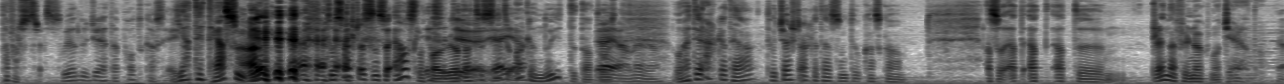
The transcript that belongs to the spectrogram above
Ta får stress. Vi du göra ett podcast. Ja, det är det som er. Du sier att det så avslappnat och og det er och ordnar nytt det. Ja, ja, ja. Och det är akkurat det. Du gör akkurat det som du kanske alltså att att att brenna for nøkken og gjøre det. Ja.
